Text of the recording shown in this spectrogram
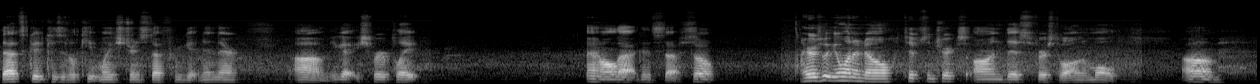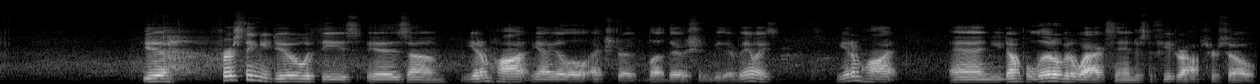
that's good because it'll keep moisture and stuff from getting in there. Um, you got your sprue plate and all that good stuff. So here's what you want to know tips and tricks on this first of all in a mold. Um, yeah first thing you do with these is um, get them hot yeah get a little extra lead there that shouldn't be there but anyways you get them hot and you dump a little bit of wax in just a few drops or so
